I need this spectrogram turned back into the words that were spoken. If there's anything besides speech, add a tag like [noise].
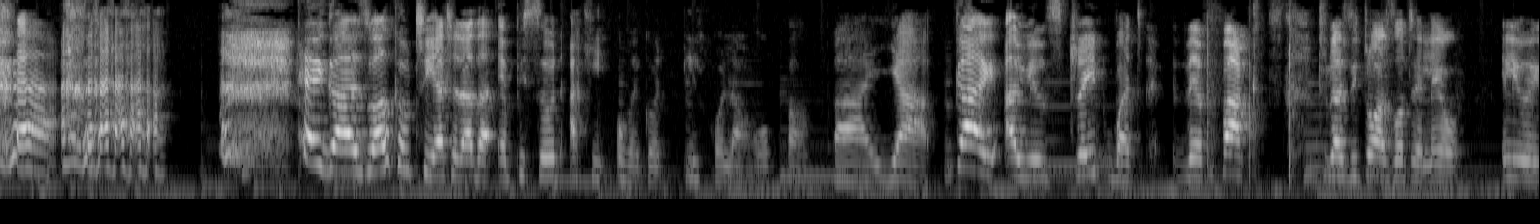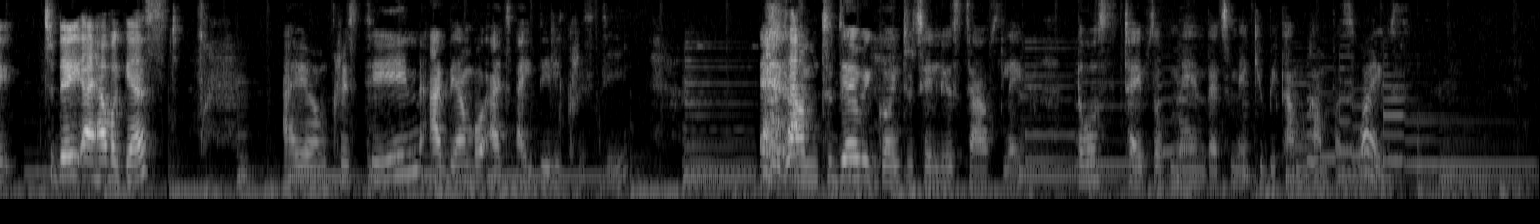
[laughs] hey guys, welcome to yet another episode. Aki, oh my god, Likola Hopa Baya. Guy, I will straight but the facts tunazitoa zote leo. Anyway, today I have a guest. I am Christine Adhiambo at Ideal Christie. [laughs] And um, today we're going to tell you stuff like those types of men that make you become campus wives.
